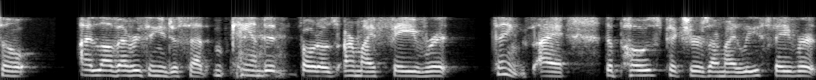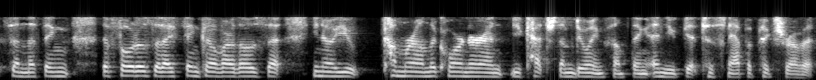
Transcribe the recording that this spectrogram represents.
So I love everything you just said. Candid photos are my favorite things. I the posed pictures are my least favorites and the thing the photos that I think of are those that, you know, you come around the corner and you catch them doing something and you get to snap a picture of it.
